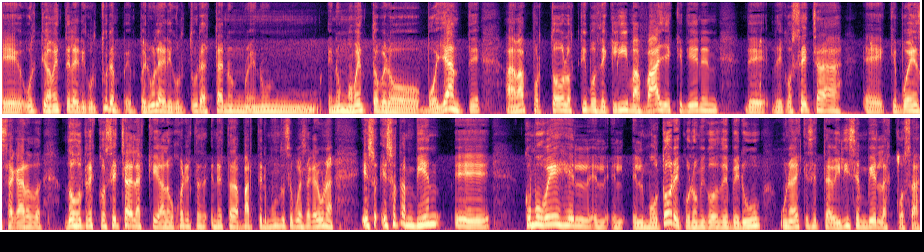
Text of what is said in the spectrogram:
eh, últimamente la agricultura. En, en, Perú la agricultura está en un, en, un, en un momento pero bollante, además por todos los tipos de climas, valles que tienen, de, de cosechas eh, que pueden sacar dos o tres cosechas de las que a lo mejor en esta, en esta parte del mundo se puede sacar una. Eso, eso también... Eh, ¿Cómo ves el, el, el, motor económico de Perú una vez que se estabilicen bien las cosas?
